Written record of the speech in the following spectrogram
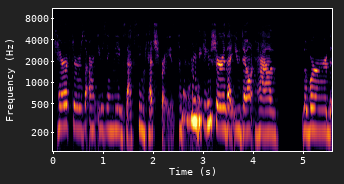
characters aren't using the exact same catchphrase, making sure that you don't have the word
